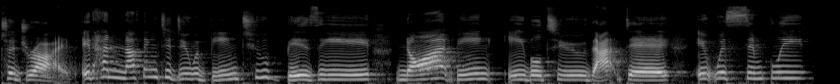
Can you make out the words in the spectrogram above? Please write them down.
to drive. It had nothing to do with being too busy, not being able to that day. It was simply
